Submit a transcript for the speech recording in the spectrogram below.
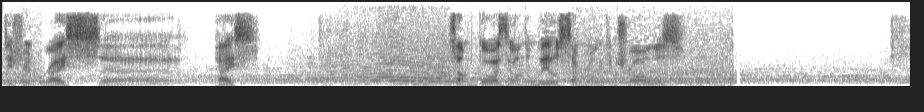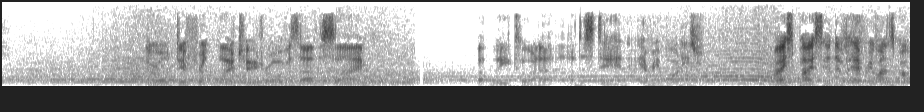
different race uh, pace. Some guys are on the wheels, some are on controllers. They're all different. No two drivers are the same, but we kind of understand everybody's race pace, and everyone's got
